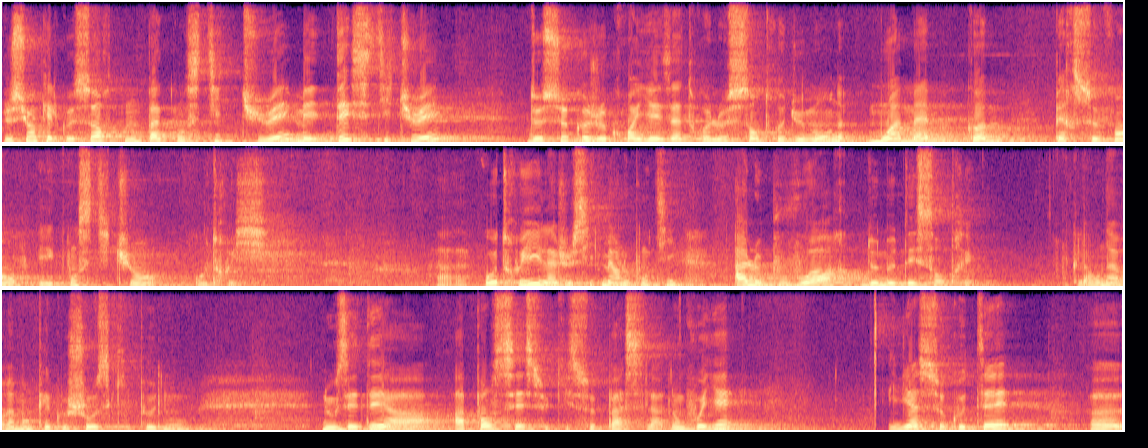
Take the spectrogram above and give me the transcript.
Je suis en quelque sorte non pas constitué, mais destitué de ce que je croyais être le centre du monde, moi-même comme percevant et constituant autrui. Euh, autrui, là je cite Merleau-Ponty, a le pouvoir de me décentrer. Donc là on a vraiment quelque chose qui peut nous, nous aider à, penser ce qui se passe là. Donc vous voyez, il y a ce côté euh,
